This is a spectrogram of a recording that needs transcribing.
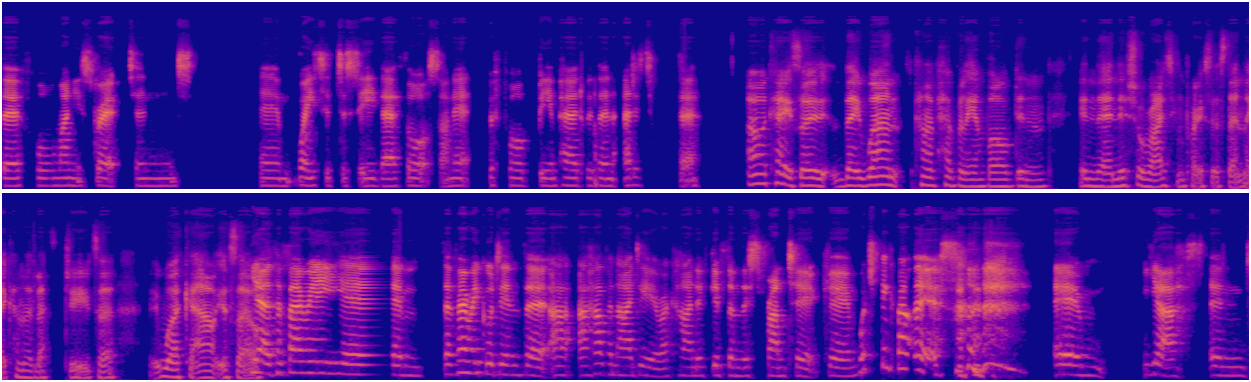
the full manuscript and um, waited to see their thoughts on it before being paired with an editor. Oh, okay. So they weren't kind of heavily involved in in the initial writing process. Then they kind of left you to work it out yourself. Yeah, they're very um, they're very good in that I, I have an idea. I kind of give them this frantic, um, what do you think about this? um, yes, and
